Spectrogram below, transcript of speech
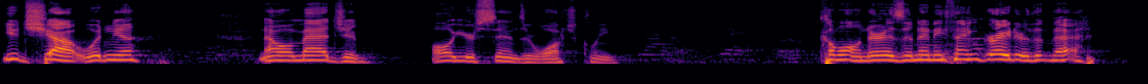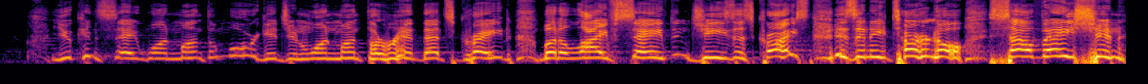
You'd shout, wouldn't you? Now imagine all your sins are washed clean. Come on, there isn't anything greater than that. You can say one month of mortgage and one month of rent. That's great. But a life saved in Jesus Christ is an eternal salvation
